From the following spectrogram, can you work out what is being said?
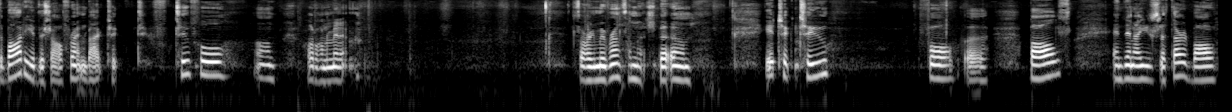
the body of the shawl, front and back, took two, two full, um, hold on a minute. Sorry to move around so much, but um, it took two full uh, balls, and then I used a third ball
